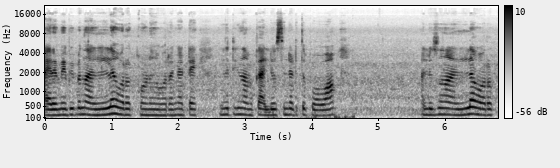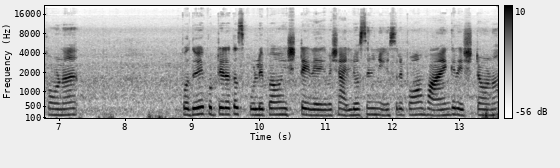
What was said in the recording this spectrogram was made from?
അയറൻ ബേബി ഇപ്പം നല്ല ഉറക്കമാണ്. ഉറങ്ങട്ടെ. എന്നിട്ട് നമുക്ക് അല്ലൂസിന്റെ അടുത്ത് പോവാം. അല്ലൂസ് നല്ല ഉറക്കമാണ്. പൊതുവെ കുട്ടികൾക്ക് സ്കൂളിൽ പോകാൻ ഇഷ്ടമില്ലായിരിക്കും പക്ഷെ അല്ലൂസിന് നഴ്സറി പോകാൻ ഭയങ്കര ഇഷ്ടമാണ്.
